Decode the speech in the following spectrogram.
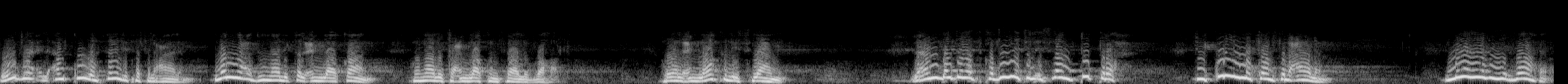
وضع الآن قوة ثالثة في العالم. لم يعد هنالك العملاقان. هنالك عملاق ثالث ظهر. هو العملاق الإسلامي. لأن بدأت قضية الإسلام تطرح في كل مكان في العالم. ما هذه الظاهرة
